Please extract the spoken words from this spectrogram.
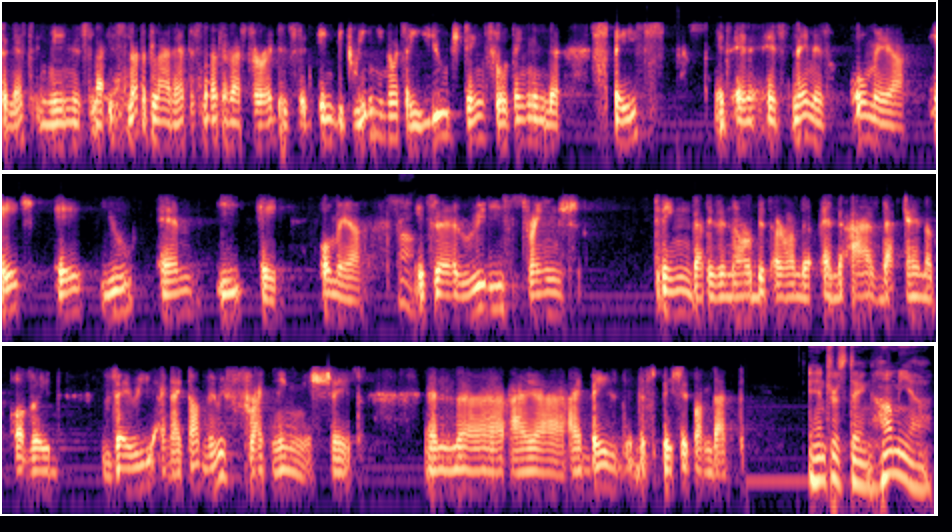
celeste. It means it's like it's not a planet, it's not an asteroid, it's in between. You know, it's a huge thing floating in the space. It, it, its name is Haumea, H A U M E A, Haumea. Oh. It's a really strange thing that is in orbit around the and has that kind of ovoid, very and I thought very frightening shape. And uh, I uh, I based the spaceship on that. Interesting, Haumea.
